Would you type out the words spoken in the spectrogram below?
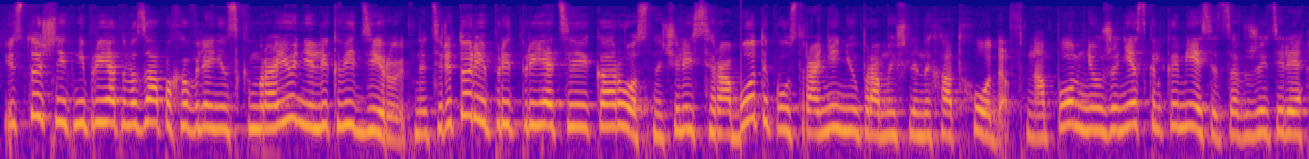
Источник неприятного запаха в Ленинском районе ликвидируют. На территории предприятия «Экорос» начались работы по устранению промышленных отходов. Напомню, уже несколько месяцев жители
